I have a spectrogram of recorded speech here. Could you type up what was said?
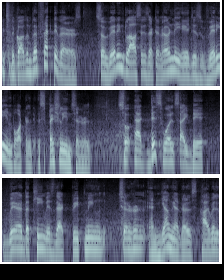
it's because of refractive errors. So wearing glasses at an early age is very important, especially in children. So at this World Sight Day, where the theme is that treating children and young adults, I will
